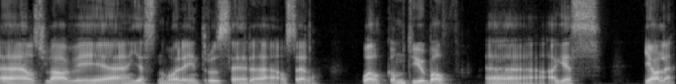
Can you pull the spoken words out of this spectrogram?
Eh, og så lar vi eh, gjestene våre introdusere oss selv. Welcome to you both. Uh, I guess, Jarle,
